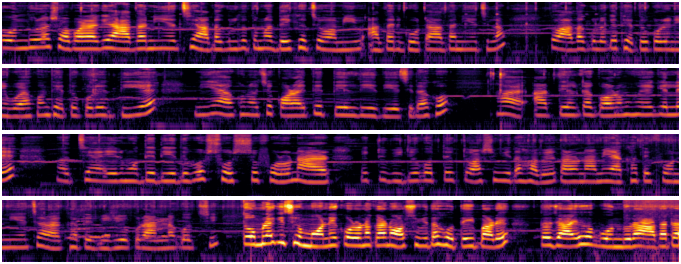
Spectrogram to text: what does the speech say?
বন্ধুরা, সবার আগে আদা নিয়েছি, আদাগুলো তো তোমরা দেখেছ, আমি আদার গোটা আদা নিয়েছিলাম। তো আদাগুলোকে থেতো করে নেব। এখন থেতো করে দিয়ে, নিয়ে এখন হচ্ছে কড়াইতে তেল দিয়ে দিয়েছি, দেখো। হ্যাঁ আর তেলটা গরম হয়ে গেলে হচ্ছে এর মধ্যে দিয়ে দেবো শস্য ফোড়ন। আর একটু ভিডিও করতে একটু অসুবিধা হবে, কারণ আমি এক হাতে ফোন নিয়েছি আর এক হাতে ভিডিও করে রান্না করছি। তোমরা কিছু মনে করো না, কারণ অসুবিধা হতেই পারে। তো যাই হোক বন্ধুরা, আদাটা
